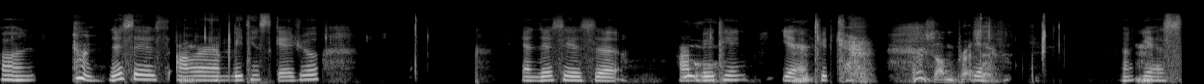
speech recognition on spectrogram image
um, this is our meeting schedule, and this is uh, our Ooh. meeting. Yeah, picture. That's impressive. Uh, yes.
